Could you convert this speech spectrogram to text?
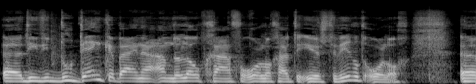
Die, die doet denken bijna aan de loopgravenoorlog uit de Eerste Wereldoorlog. Uh,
